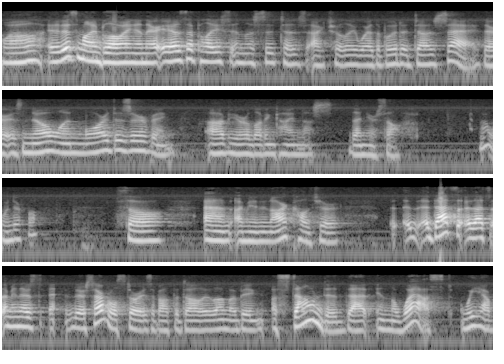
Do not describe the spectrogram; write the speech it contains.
Well, it is mind blowing, and there is a place in the suttas actually where the Buddha does say there is no one more deserving of your loving kindness than yourself. Isn't that wonderful? So, and I mean, in our culture, that's that's. I mean, there's there are several stories about the Dalai Lama being astounded that in the West we have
